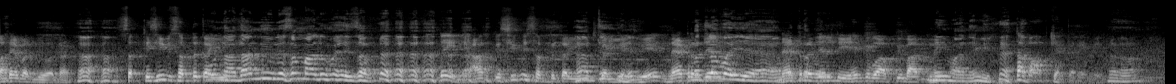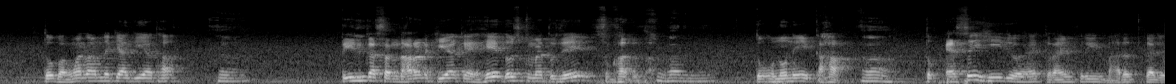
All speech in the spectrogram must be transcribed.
अरे बंदी होता सब किसी भी शब्द का नादान नहीं उन्हें सब मालूम है ये सब। नहीं आप किसी भी शब्द का यूज़ कर लीजिए नेट मतलब रिज़ल्ट वही है, नेट रिज़ल्ट ये है कि वो आपकी बात नहीं नहीं मानेंगे। तब आप क्या करेंगे? हाँ। तो भगवान राम ने क्या किया था? हाँ। तीर का संधारण किया कि हे दुष्ट मैं तुझे सुखा दूँगा। तो उन्होंने ये कहा हाँ। तो ऐसे ही जो है क्राइम फ्री भारत का जो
